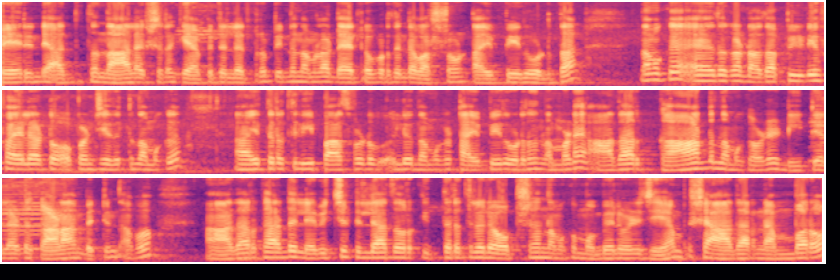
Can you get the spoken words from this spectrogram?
പേരിന്റെ ആദ്യത്തെ നാലക്ഷരം ക്യാപിറ്റൽ ലെറ്ററും പിന്നെ നമ്മളെ ഡേറ്റ് ഓഫ് ബർത്തിന്റെ വർഷവും ടൈപ്പ് ചെയ്ത് കൊടുത്താൽ നമുക്ക് ഇത് കണ്ടോ? അത് പി ഡി എഫ് ഫയലായിട്ട് ഓപ്പൺ ചെയ്തിട്ട് നമുക്ക് ഇത്തരത്തിൽ ഈ പാസ്വേഡ് നമുക്ക് ടൈപ്പ് ചെയ്ത് കൊടുത്താൽ നമ്മുടെ ആധാർ കാർഡ് നമുക്ക് അവിടെ ഡീറ്റെയിൽ ആയിട്ട് കാണാൻ പറ്റും. അപ്പോൾ ആധാർ കാർഡ് ലഭിച്ചിട്ടില്ലാത്തവർക്ക് ഇത്തരത്തിലൊരു ഓപ്ഷൻ നമുക്ക് മൊബൈൽ വഴി ചെയ്യാം. പക്ഷേ ആധാർ നമ്പറോ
